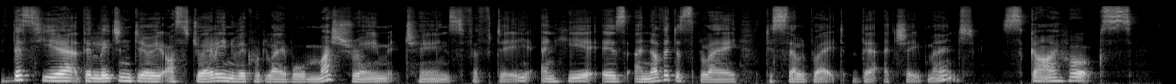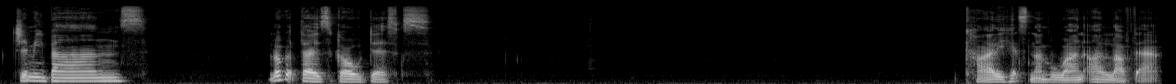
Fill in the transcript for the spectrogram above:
This year, the legendary Australian record label Mushroom turns 50, and here is another display to celebrate that achievement. Skyhooks, Jimmy Barnes. Look at those gold discs. Kylie hits number one. I love that.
